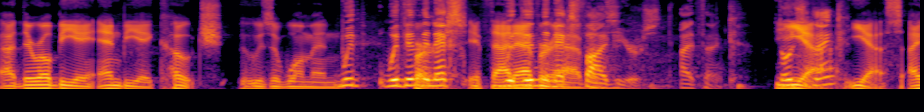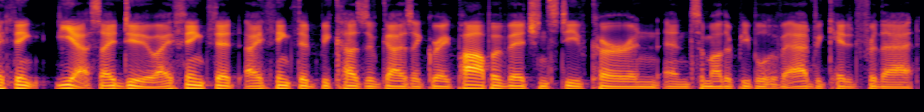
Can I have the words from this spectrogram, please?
uh, there will be an NBA coach who's a woman With within the next if that within ever the next happens. five years, I think. Don't yeah, you think? Yes, I think yes, I do. I think that I think that because of guys like Gregg Popovich and Steve Kerr and and some other people who've advocated for that,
